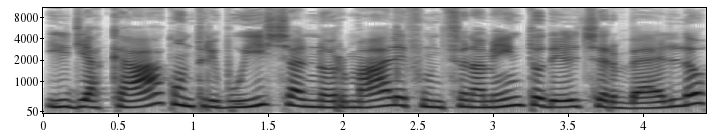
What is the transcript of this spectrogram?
il DHA contribuisce al normale funzionamento del cervello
